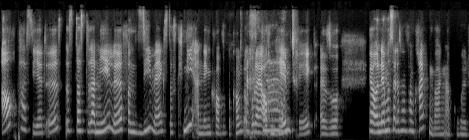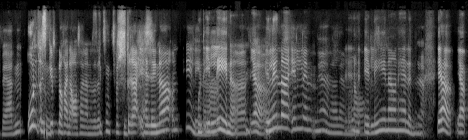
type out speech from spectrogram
auch passiert ist, ist, dass Daniele von Simex das Knie an den Kopf bekommt, obwohl Ach er ja auch einen Helm trägt. Also, ja, und der muss dann erstmal vom Krankenwagen abgeholt werden. Und es Stimmt. gibt noch eine Auseinandersetzung zwischen Streit. Helena und Helena. Und Elena, ja. Helena, Elena, ja, Helena. genau. Elena und Helena. Ja. Ja, ja.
